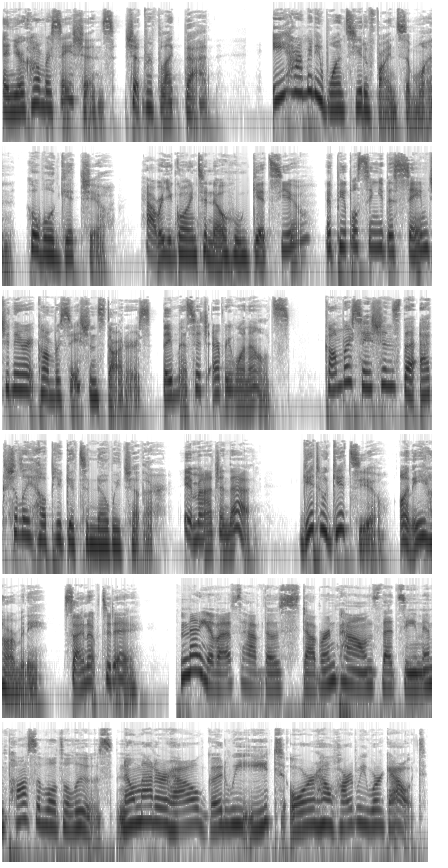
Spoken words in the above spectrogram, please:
and your conversations should reflect that. eHarmony wants you to find someone who will get you. How are you going to know who gets you? If people send you the same generic conversation starters, they message everyone else. Conversations that actually help you get to know each other. Imagine that. Get who gets you on eHarmony. Sign up today. Many of us have those stubborn pounds that seem impossible to lose, no matter how good we eat or how hard we work out.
